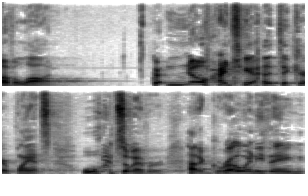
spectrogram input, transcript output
of a lawn. I've got no idea how to take care of plants whatsoever, how to grow anything.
